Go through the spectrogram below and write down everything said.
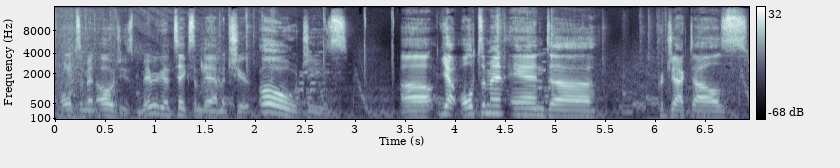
Ultimate. Oh, geez. Maybe we're going to take some damage here. Oh, geez. Uh, yeah, ultimate and uh, projectiles.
